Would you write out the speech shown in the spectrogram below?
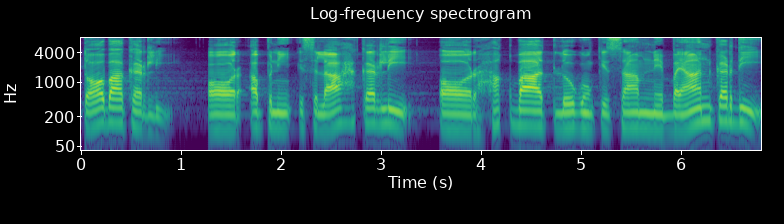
توبہ کر لی اور اپنی اصلاح کر لی اور حق بات لوگوں کے سامنے بیان کر دی،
